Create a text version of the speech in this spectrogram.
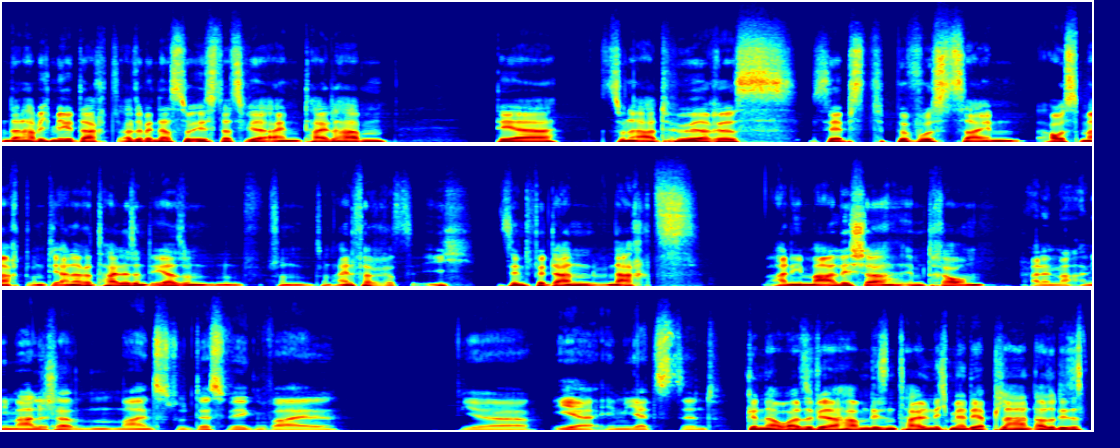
Und dann habe ich mir gedacht, also wenn das so ist, dass wir einen Teil haben, der so eine Art höheres Selbstbewusstsein ausmacht und die anderen Teile sind eher so ein, schon so ein einfacheres Ich, sind wir dann nachts animalischer im Traum? Animalischer meinst du deswegen, weil wir eher im Jetzt sind? Genau, also wir haben diesen Teil nicht mehr, der plant, also dieses,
